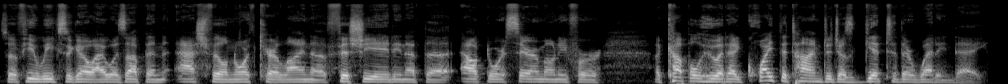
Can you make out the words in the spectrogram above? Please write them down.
So a few weeks ago, I was up in Asheville, North Carolina, officiating at the outdoor ceremony for a couple who had had quite the time to just get to their wedding day.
